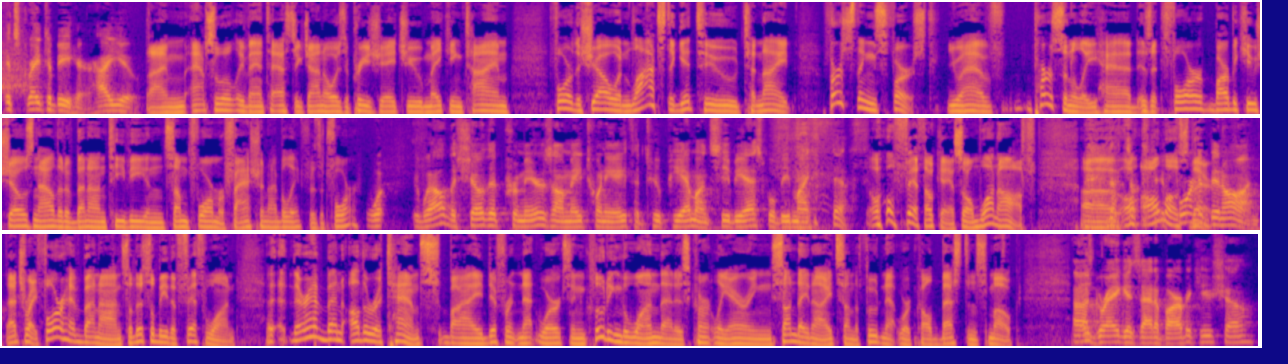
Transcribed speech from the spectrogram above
it's great to be here. How are you? I'm absolutely fantastic, John. Always appreciate you making time for the show and lots to get to tonight. First things first, you have personally had, is it four barbecue shows now that have been on TV in some form or fashion, I believe? Is it four? What? Well, the show that premieres on May 28th at 2 p.m. on CBS will be my fifth. oh, fifth. Okay, so I'm one off. Uh, okay. Almost Four there. have been on. That's right. Four have been on, so this will be the fifth one. Uh, there have been other attempts by different networks, including the one that is currently airing Sunday nights on the Food Network called Best in Smoke. Uh, Greg, is that a barbecue show?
